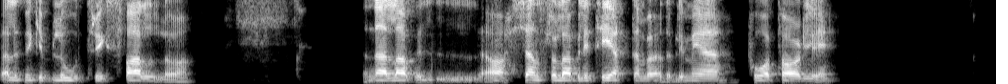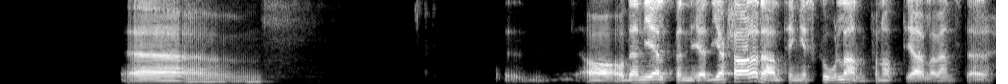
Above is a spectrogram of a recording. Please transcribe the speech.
väldigt mycket blodtrycksfall och den där ja, känslolabiliteten började bli mer påtaglig. Uh, ja, och den hjälpen, jag, jag, klarade allting i skolan på något jävla vänster.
